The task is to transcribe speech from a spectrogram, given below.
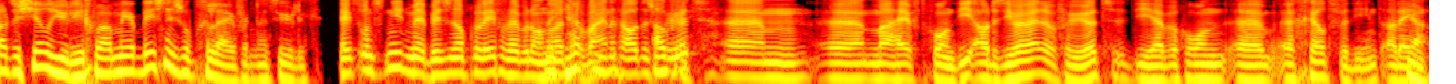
potentieel jullie gewoon meer business opgeleverd natuurlijk. heeft ons niet meer business opgeleverd. We hebben nog nooit zo weinig auto's Oké. verhuurd. Ehm, eh, maar heeft gewoon die auto's die wij hebben verhuurd, die hebben gewoon eh, geld verdiend. Alleen Ja.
